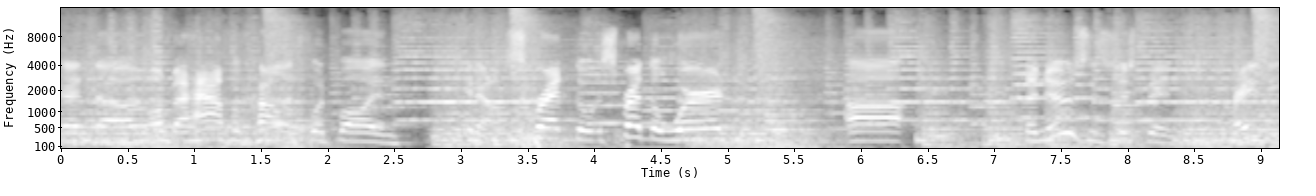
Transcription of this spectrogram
And uh, on behalf of college football and, you know, spread the spread the word. Uh, the news has just been crazy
